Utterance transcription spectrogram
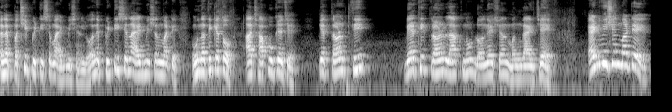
અને પછી પીટીસીમાં એડમિશન લો. અને પીટીસીના એડમિશન માટે હું નથી કહેતો, આ છાપું કે છે કે ત્રણથી બેથી ત્રણ લાખનું ડોનેશન મંગાય છે. એડમિશન માટે?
